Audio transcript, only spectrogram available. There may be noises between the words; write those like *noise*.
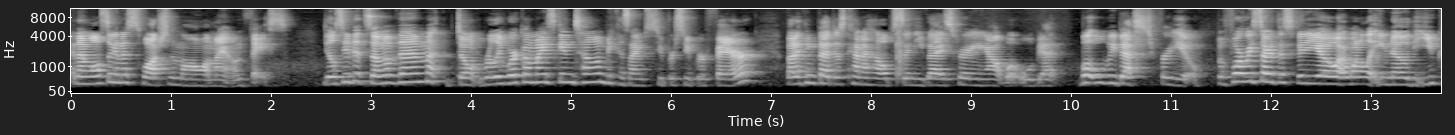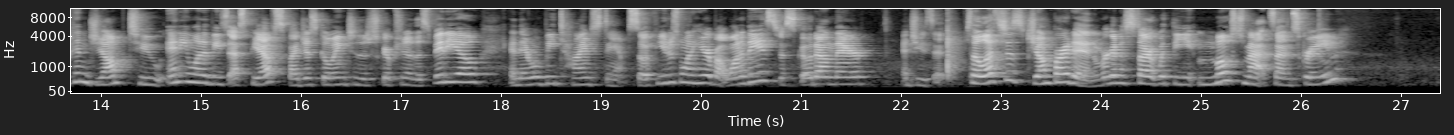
And I'm also going to swatch them all on my own face. You'll see that some of them don't really work on my skin tone because I'm super, super fair, but I think that just kind of helps in you guys figuring out what will be what will be best for you. Before we start this video, I want to let you know that you can jump to any one of these SPFs by just going to the description of this video, and there will be timestamps. So if you just want to hear about one of these, just go down there and choose it. So let's just jump right in. We're going to start with the most matte sunscreen.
